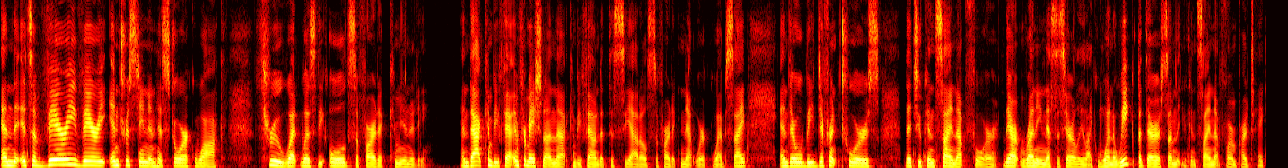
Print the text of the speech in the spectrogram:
And it's a very, very interesting and historic walk through what was the old Sephardic community. And that can be found, information on that can be found at the Seattle Sephardic Network website. And there will be different tours that you can sign up for. They aren't running necessarily like one a week, but there are some that you can sign up for and partake.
